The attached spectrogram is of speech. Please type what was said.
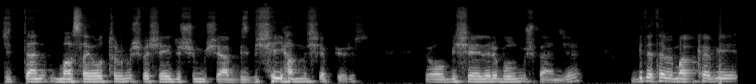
Cidden masaya oturmuş ve şey düşünmüş ya biz bir şey yanlış yapıyoruz. Ve o bir şeyleri bulmuş bence. Bir de tabii Maccabi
